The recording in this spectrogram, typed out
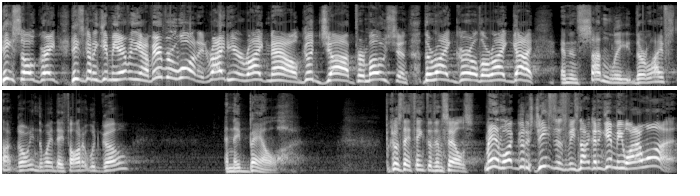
he's so great. He's going to give me everything I've ever wanted right here, right now. Good job, promotion, the right girl, the right guy. And then suddenly their life's not going the way they thought it would go. And they bail because they think to themselves, man, what good is Jesus if he's not going to give me what I want?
